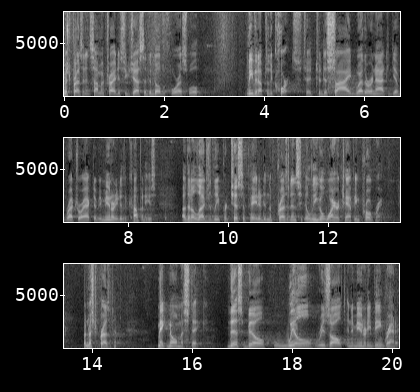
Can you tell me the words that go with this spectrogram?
Mr. President, some have tried to suggest that the bill before us will leave it up to the courts to, to decide whether or not to give retroactive immunity to the companies uh, that allegedly participated in the president's illegal wiretapping program. But, Mr. President, make no mistake, this bill will result in immunity being granted.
